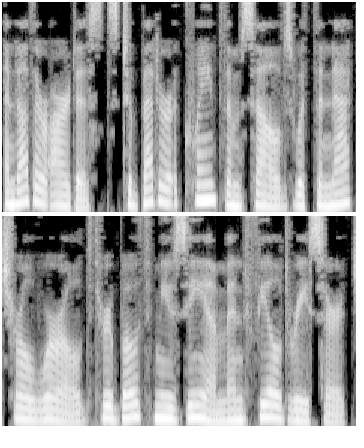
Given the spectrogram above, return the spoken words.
and other artists to better acquaint themselves with the natural world through both museum and field research.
